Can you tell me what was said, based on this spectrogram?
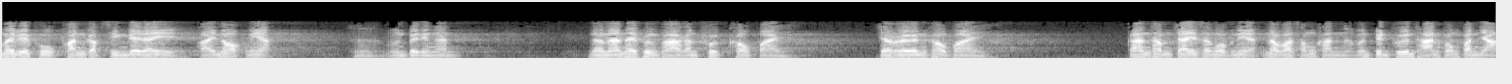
ไม่ไปผูกพันกับสิ่งใดๆภายนอกเนี่ย มันเป็นอย่างนั้น ดังนั้นให้พึ่งพากันฝึกเข้าไปจเจริญเข้าไป การทำใจสงบเนี่ยนว่าสำคัญมันเป็นพื้นฐานของปัญญา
